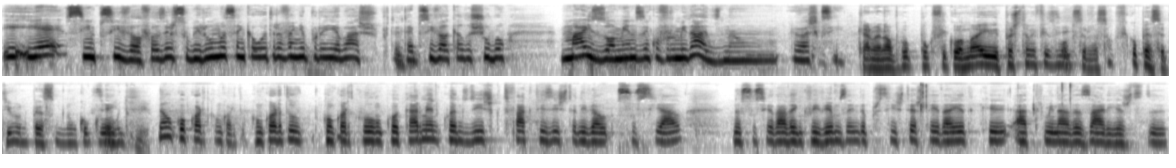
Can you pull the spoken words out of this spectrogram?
E, e é, sim, possível fazer subir uma sem que a outra venha por aí abaixo. Portanto, é possível que elas subam mais ou menos em conformidade. Não, eu acho que sim. Carmen, há pouco ficou a meio e depois também fiz uma sim. observação que ficou pensativa, parece-me não concordou muito comigo. Não, concordo, concordo. Concordo, concordo com, com a Carmen quando diz que de facto existe a nível social na sociedade em que vivemos ainda persiste esta ideia de que há determinadas áreas, de,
